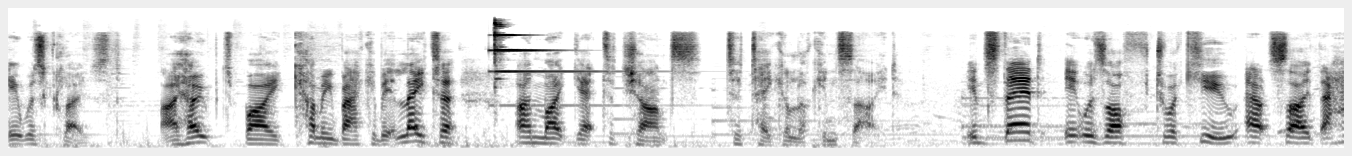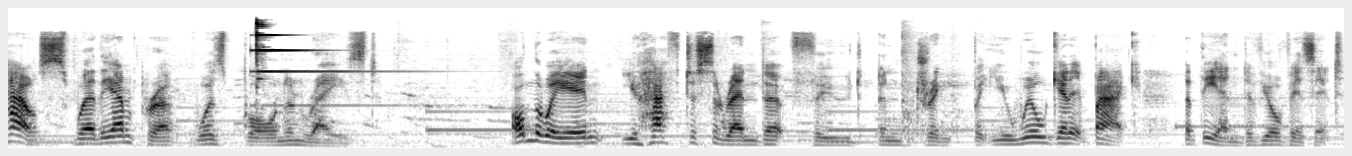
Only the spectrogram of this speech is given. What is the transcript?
it was closed. I hoped by coming back a bit later, I might get a chance to take a look inside. Instead, it was off to a queue outside the house where the Emperor was born and raised. On the way in, you have to surrender food and drink, but you will get it back at the end of your visit.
